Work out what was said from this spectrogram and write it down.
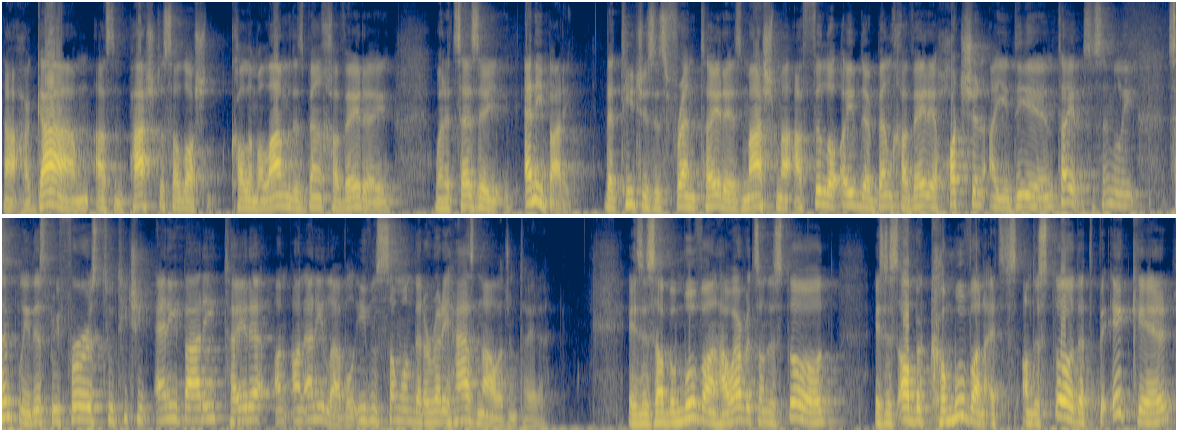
Now, Hagam, as in Pashtus Aloshin, Kolam Alamid is Ben Chavere, when it says anybody, that teaches his friend Torah mashma afilo oivder ben chavere hotchen ayidiyah in Torah. So simply, simply this refers to teaching anybody Torah on, on, any level, even someone that already has knowledge in Torah. Is this abba muvan? However, it's understood. Is this abba kamuvan? It's understood that beikir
